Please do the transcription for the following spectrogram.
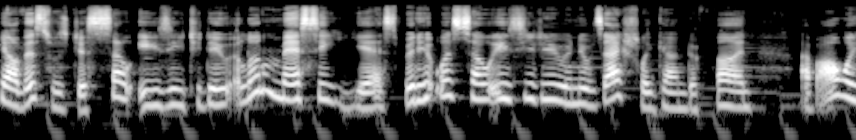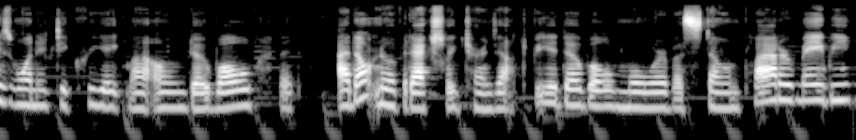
Yeah, this was just so easy to do. A little messy, yes, but it was so easy to do and it was actually kind of fun. I've always wanted to create my own dough bowl, but I don't know if it actually turns out to be a dough more of a stone platter maybe.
